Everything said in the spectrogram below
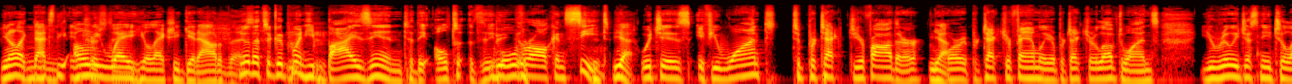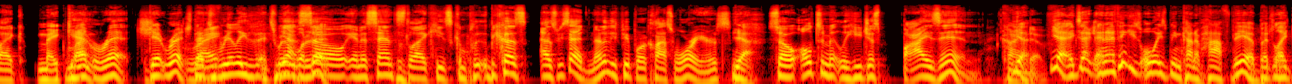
You know, like that's hmm, the only way he'll actually get out of this. No, that's a good point. He buys into the ulti- the overall conceit, Yeah. which is if you want to protect your father, Yeah. or protect your family, or protect your loved ones, you really just need to like Make get money. rich, Get rich. That's right? really that's really yeah. what it is. so in a sense, hmm. like he's completely because as we said, none of these people are class warriors. Yeah. So ultimately, he just buys in, kind yeah, of. yeah, exactly. And I think he's always been kind of half there, but like,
